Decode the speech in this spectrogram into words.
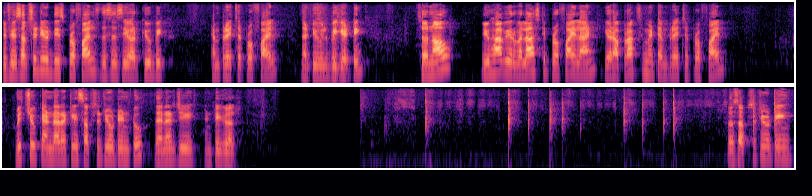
if you substitute these profiles this is your cubic temperature profile that you will be getting. So now you have your velocity profile and your approximate temperature profile which you can directly substitute into the energy integral So substituting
